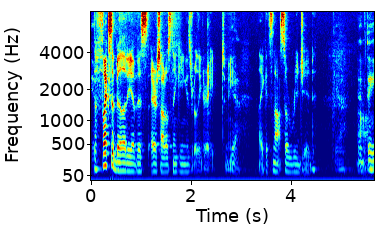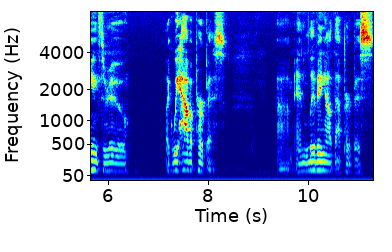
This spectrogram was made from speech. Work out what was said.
Yeah. the flexibility of this aristotle's thinking is really great to me Yeah. like it's not so rigid Yeah. And Um, thinking through, like, we have a purpose. Um, and living out that purpose,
